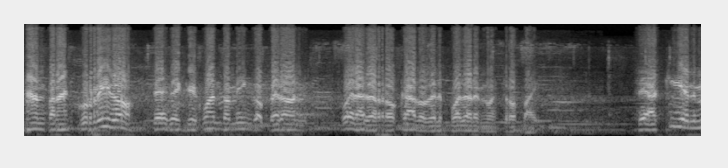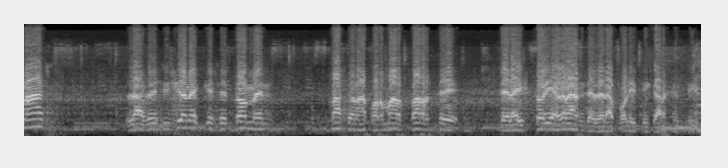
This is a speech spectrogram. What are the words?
han transcurrido desde que Juan Domingo Perón fuera derrocado del poder en nuestro país. De aquí en más, las decisiones que se tomen pasan a formar parte de la historia grande de la política argentina.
